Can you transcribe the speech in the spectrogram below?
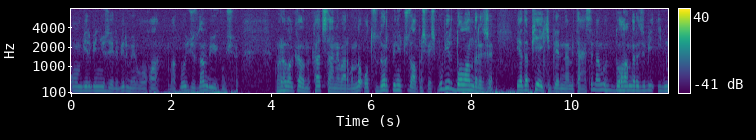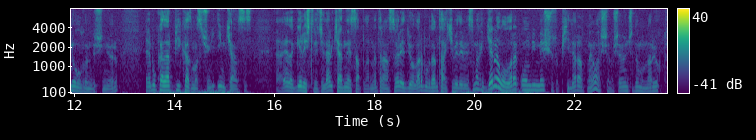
11151 mi? Oha. Bak bu cüzdan büyükmüş. Ona bakalım kaç tane var bunda? 34.365. Bu bir dolandırıcı ya da pi ekiplerinden bir tanesi. Ben bu dolandırıcı bir ibne olduğunu düşünüyorum. E, bu kadar pi kazması çünkü imkansız. E, ya da geliştiriciler kendi hesaplarına transfer ediyorlar. Buradan takip edebilirsin. Bakın genel olarak 10.500 pi'ler artmaya başlamış. Yani önceden bunlar yoktu.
